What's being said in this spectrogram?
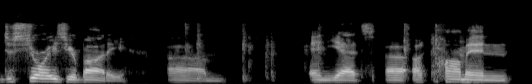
destroys your body um and yet uh, a common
